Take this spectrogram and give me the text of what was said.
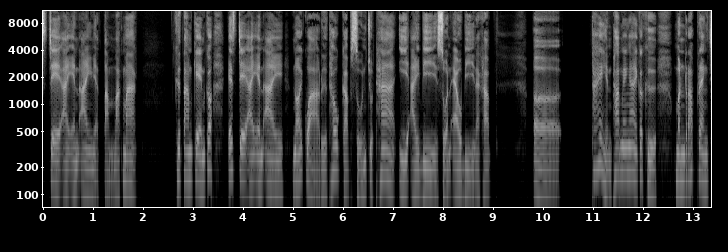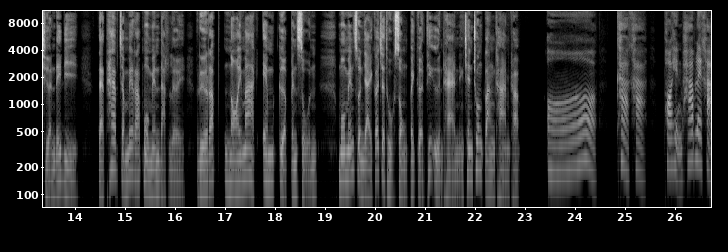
SJINI เนี่ยต่ำมากๆ คือตามเกณฑ์ก็ SJINI น้อยกว่าหรือเท่ากับ 0.5 EIB ส่วน LB นะครับ เอ่อถ้าให้เห็นภาพง่าย ๆ ก็คือ มันรับแรงเฉือนได้ดี แต่แทบจะไม่รับโมเมนต์ดัดเลย หรือรับน้อยมาก M เกือบเป็นศูนย์โมเมนต์ส่วนใหญ่ก็จะถูกส่งไปเกิดที่อื่นแทน อย่างเช่นช่วงกลางคานครับ อ๋อ ค่ะค่ะ พอเห็นภาพเลยค่ะ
